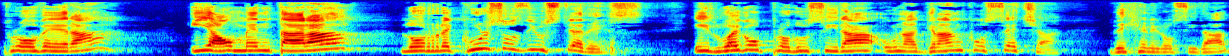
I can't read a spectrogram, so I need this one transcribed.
proveerá y aumentará los recursos de ustedes y luego producirá una gran cosecha de generosidad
